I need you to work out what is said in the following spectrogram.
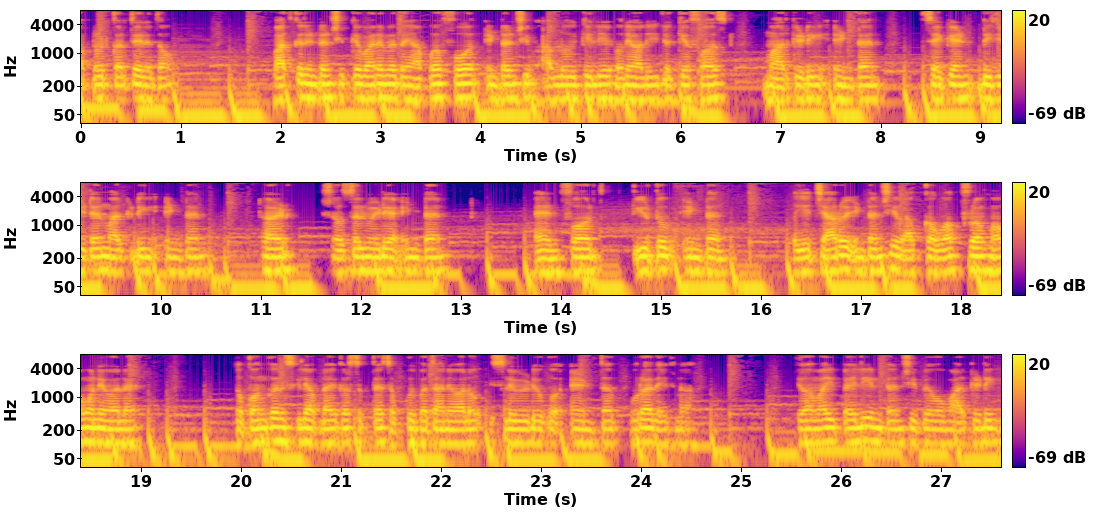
अपलोड करते रहता हूँ। बात करें इंटर्नशिप के बारे में तो यहाँ पर फोर इंटर्नशिप आप लोगों के लिए होने वाली है, जो कि first marketing intern second digital marketing intern third social media intern and fourth YouTube intern तो ये चारों इंटर्नशिप आपका वर्क फ्रॉम होम होने वाला है। तो कौन कौन इसके लिए अप्लाई कर सकता है, सब कुछ बताने वाला हूँ। इसलिए वीडियो को एंड तक पूरा देखना। जो हमारी पहली इंटर्नशिप है, वो मार्केटिंग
